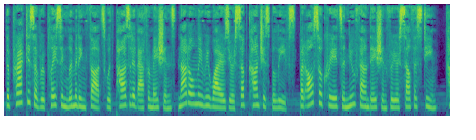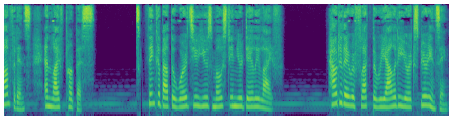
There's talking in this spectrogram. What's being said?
The practice of replacing limiting thoughts with positive affirmations not only rewires your subconscious beliefs but also creates a new foundation for your self-esteem, confidence, and life purpose. Think about the words you use most in your daily life. How do they reflect the reality you're experiencing?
